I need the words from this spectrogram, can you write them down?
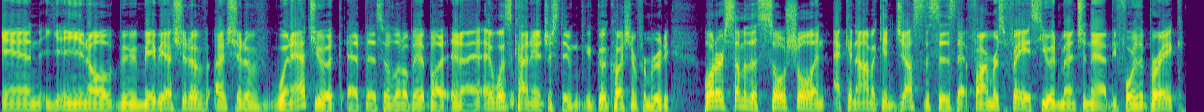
and y- you know maybe I should have I should have went at you at, at this a little bit, but and I, it was kind of interesting. Good question from Rudy. What are some of the social and economic injustices that farmers face? You had mentioned that before the break.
